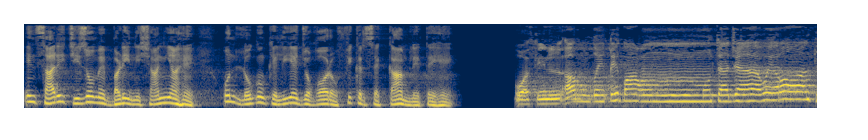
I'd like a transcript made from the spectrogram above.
ان ساری چیزوں میں بڑی نشانیاں ہیں ان لوگوں کے لیے جو غور و فکر سے کام لیتے ہیں۔ وفي الأرض قطع متجاورات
